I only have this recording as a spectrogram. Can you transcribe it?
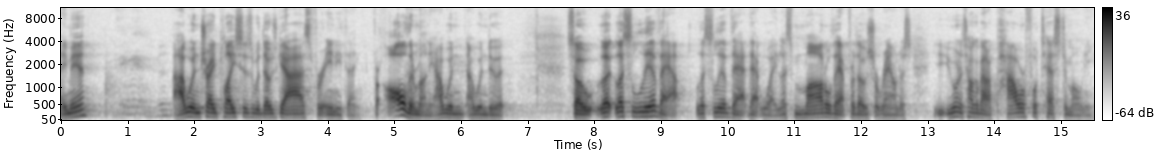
Amen? Amen? I wouldn't trade places with those guys for anything. For all their money, I wouldn't, I wouldn't do it. So let, let's live out. Let's live that that way. Let's model that for those around us. You, you want to talk about a powerful testimony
